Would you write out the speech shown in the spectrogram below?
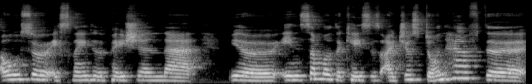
also explain to the patient that you know, in some of the cases, I just don't have the,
